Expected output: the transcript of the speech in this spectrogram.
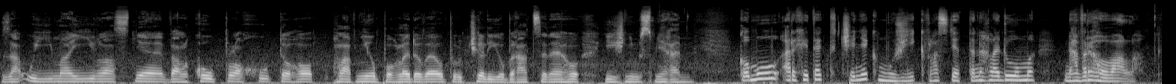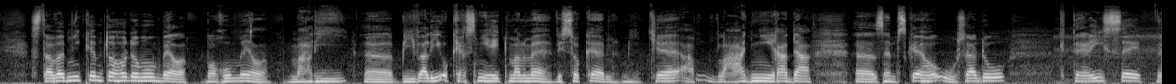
zaujímají vlastně velkou plochu toho hlavního pohledového průčelí obráceného jižním směrem. Komu architekt Čeněk Mužík vlastně tenhle dům navrhoval? Stavebníkem toho domu byl Bohumil Malý, eh, bývalý okresní hejtman ve Vysokém mítě a vládní rada eh, zemského úřadu který si eh,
